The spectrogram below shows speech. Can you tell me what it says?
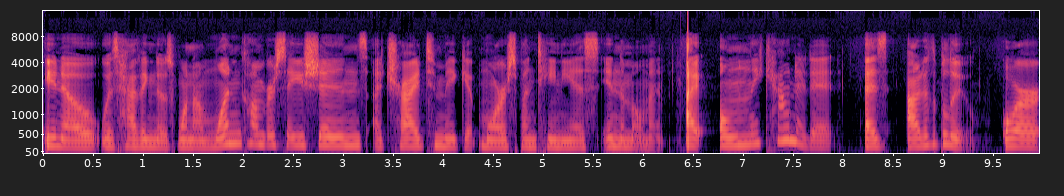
you know, was having those one on one conversations. I tried to make it more spontaneous in the moment. I only counted it as out of the blue or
